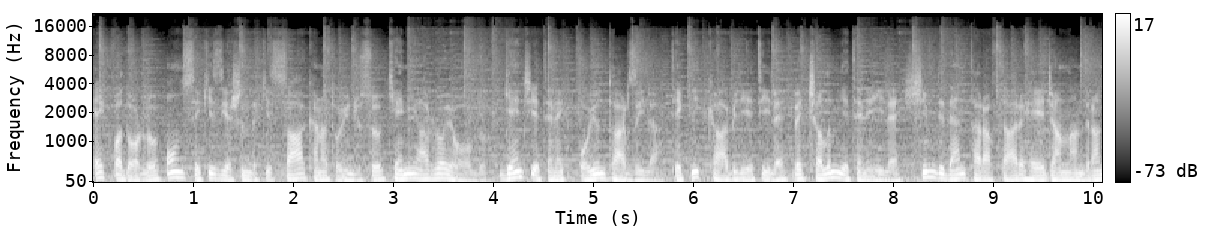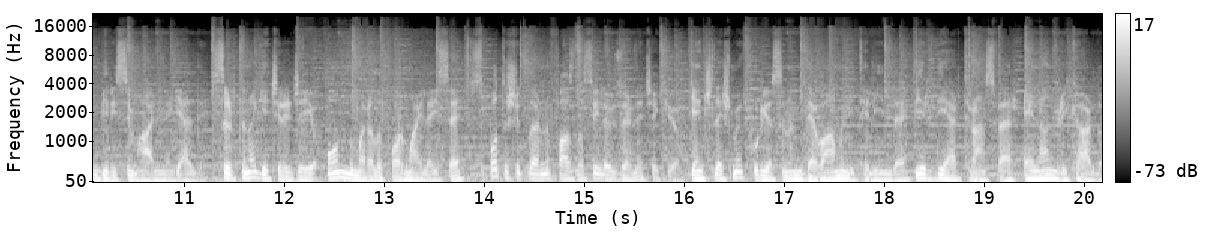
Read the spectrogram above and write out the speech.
Ekvadorlu 18 yaşındaki sağ kanat oyuncusu Kenny Arroyo oldu. Genç yetenek oyun tarzıyla, teknik kabiliyetiyle ve çalım yeteneğiyle şimdiden taraftarı heyecanlandıran bir isim haline geldi. Sırtına geçireceği 10 numaralı formayla ise spot ışıklarını fazlasıyla üzerine çekiyor. Gençleşme furyasının devamı niteliğinde bir diğer transfer Elan Ricardo.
